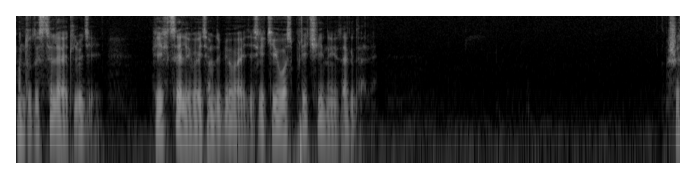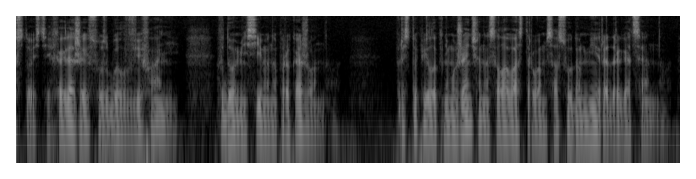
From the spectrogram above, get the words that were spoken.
Он тут исцеляет людей. Каких целей вы этим добиваетесь? Какие у вас причины и так далее? Шестой стих. Когда же Иисус был в Вифании, в доме Симона Прокаженного, приступила к нему женщина с алавастровым сосудом мира драгоценного —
